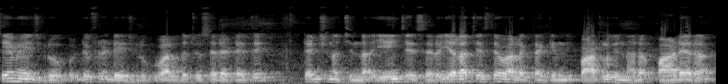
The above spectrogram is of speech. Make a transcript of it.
same age group different age group వాళ్ళతో చూసేటట్టయితే టెన్షన్ వచ్చిందా ఏం చేశారు ఎలా చేస్తే వాళ్ళకి తగ్గింది పాటలు విన్నారా పాడారా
